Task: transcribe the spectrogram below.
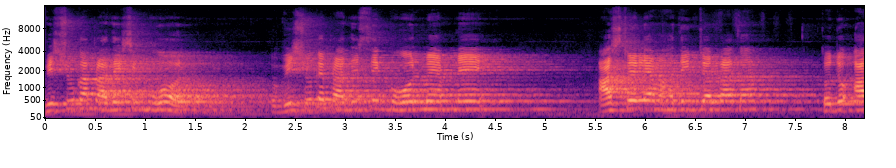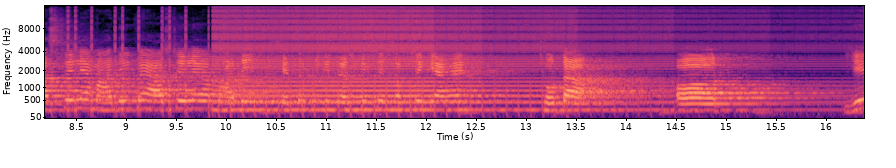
विश्व का प्रादेशिक भूगोल तो विश्व के प्रादेशिक भूगोल में अपने ऑस्ट्रेलिया महाद्वीप चल रहा था। तो जो ऑस्ट्रेलिया महाद्वीप है ऑस्ट्रेलिया महाद्वीप क्षेत्र की दृष्टि से सबसे क्या है? छोटा और ये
